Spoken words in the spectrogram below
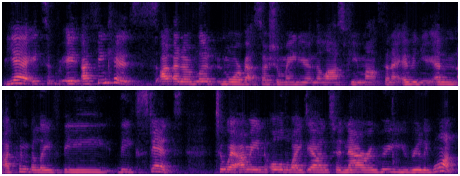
yeah, it's. It, I think it's. I, and I've learned more about social media in the last few months than I ever knew, and I couldn't believe the the extent to where I mean, all the way down to narrowing who you really want,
